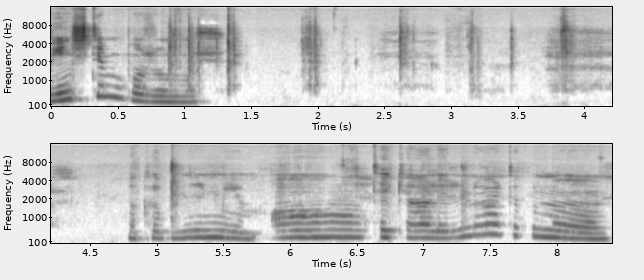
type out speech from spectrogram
Vinç de mi bozulmuş? Bakabilir miyim? Aa, tekerleri nerede bunun?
